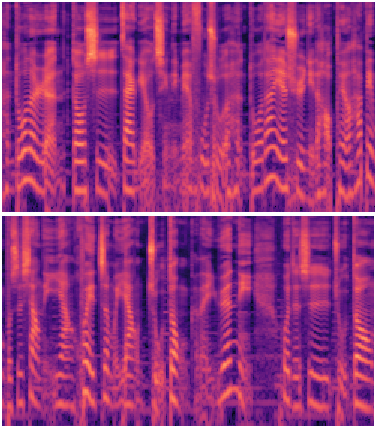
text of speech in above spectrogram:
很多的人都是在友情里面付出了很多，但也许你的好朋友他并不是像你一样会这么样主动，可能约你，或者是主动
